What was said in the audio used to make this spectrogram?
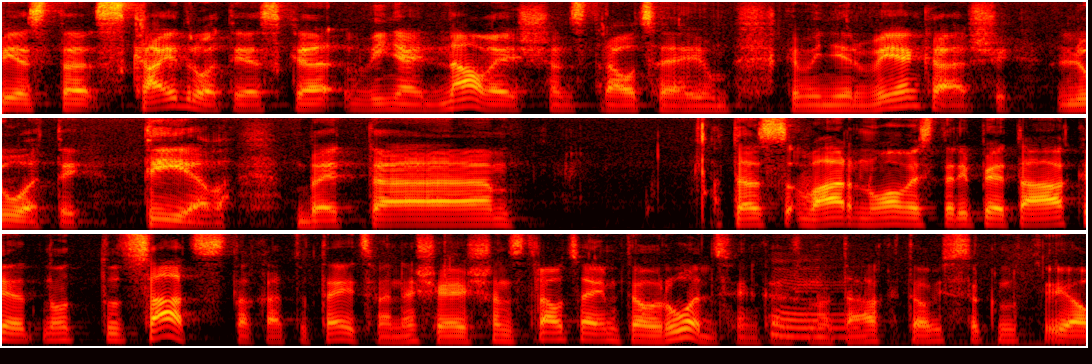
spiesta skaidroties, ka viņai nav ēšanas traucējumi, ka viņa ir vienkārši ļoti tieva. Bet, uh, tas var novest arī pie tā, ka nu, tu sāc, kā tu teici, vai ne, šie ēšanas traucējumi tev rodas vienkārši mm. no tā, ka tev viss saka, nu, jau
